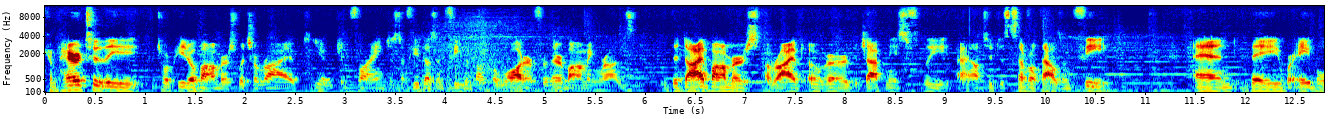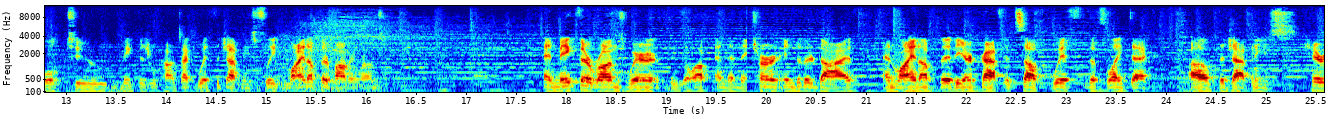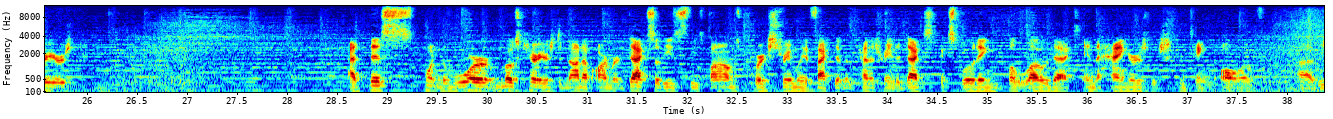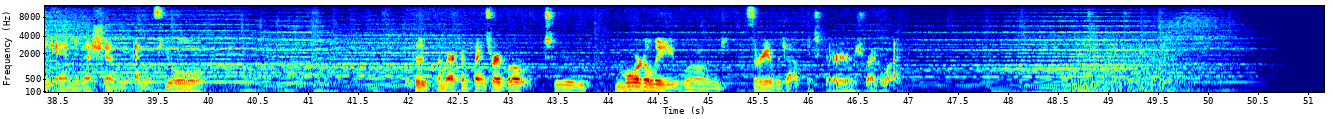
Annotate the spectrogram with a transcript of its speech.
Compared to the torpedo bombers, which arrived, you know, flying just a few dozen feet above the water for their bombing runs, the dive bombers arrived over the Japanese fleet at altitude to several thousand feet, and they were able to make visual contact with the Japanese fleet, line up their bombing runs, and make their runs where they go up and then they turn into their dive and line up the, the aircraft itself with the flight deck of the Japanese carriers. At this point in the war, most carriers did not have armored decks, so these, these bombs were extremely effective in penetrating the decks, exploding below decks in the hangars, which contained all of uh, the ammunition and the fuel. The American planes were able to mortally wound three of the Japanese carriers right away.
